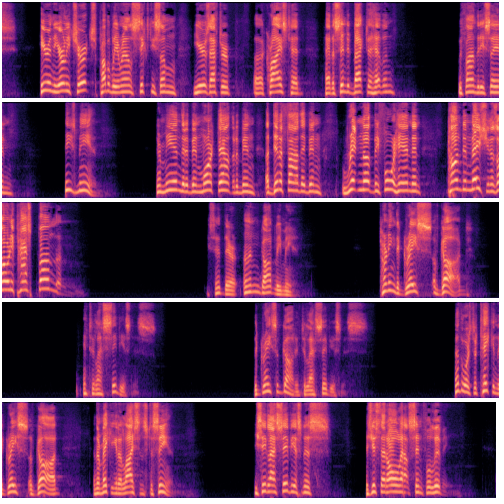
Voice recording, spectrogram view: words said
here in the early church, probably around 60 some years after uh, Christ had, had ascended back to heaven, we find that he's saying, these men, they're men that have been marked out, that have been identified, they've been written up beforehand, and Condemnation has already passed upon them. He said they're ungodly men, turning the grace of God into lasciviousness. The grace of God into lasciviousness. In other words, they're taking the grace of God and they're making it a license to sin. You see, lasciviousness is just that all out sinful living.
